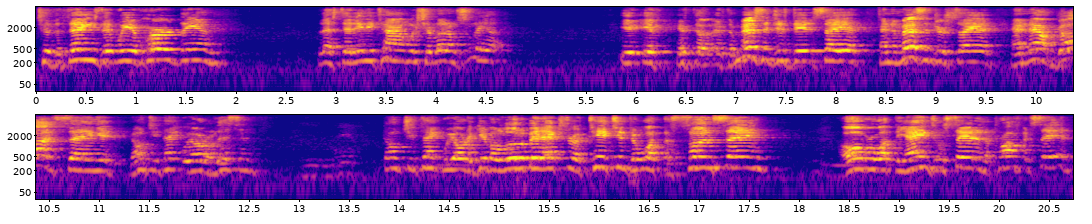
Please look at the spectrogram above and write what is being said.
to the things that we have heard then, lest at any time we should let them slip? If, if, the, if the messages did say it, and the messengers say it, and now God's saying it, don't you think we ought to listen? Don't you think we ought to give a little bit extra attention to what the Son's saying over what the angel said and the prophet said?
